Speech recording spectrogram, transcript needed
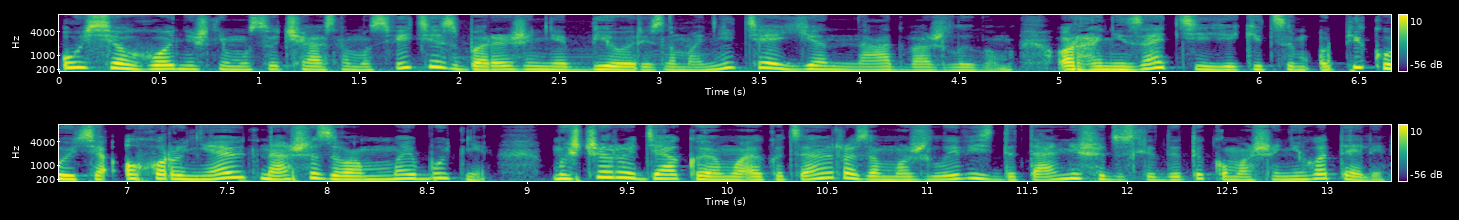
У сьогоднішньому сучасному світі збереження біорізноманіття є надважливим. Організації, які цим опікуються, охороняють наше з вами майбутнє. Ми щиро дякуємо екоцентру за можливість детальніше дослідити комашині готелі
